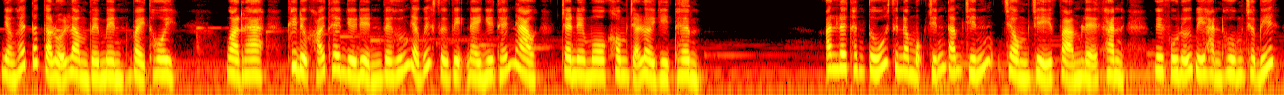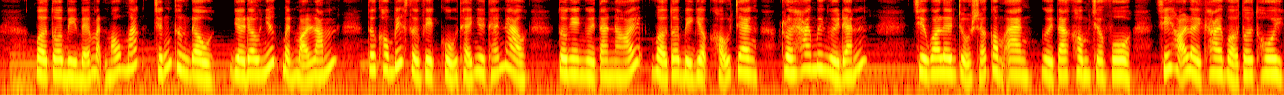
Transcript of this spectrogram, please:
nhận hết tất cả lỗi lầm về mình, vậy thôi. Ngoài ra, khi được hỏi thêm dự định về hướng giải quyết sự việc này như thế nào, Trang demo không trả lời gì thêm. Anh Lê Thanh Tú sinh năm 1989, chồng chị Phạm Lệ Khanh, người phụ nữ bị hành hung cho biết, vợ tôi bị bể mạch máu mắt, chấn thương đầu, giờ đau nhức mệt mỏi lắm. Tôi không biết sự việc cụ thể như thế nào. Tôi nghe người ta nói vợ tôi bị giật khẩu trang, rồi 20 người đánh. Chiều qua lên trụ sở công an, người ta không cho vô, chỉ hỏi lời khai vợ tôi thôi.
